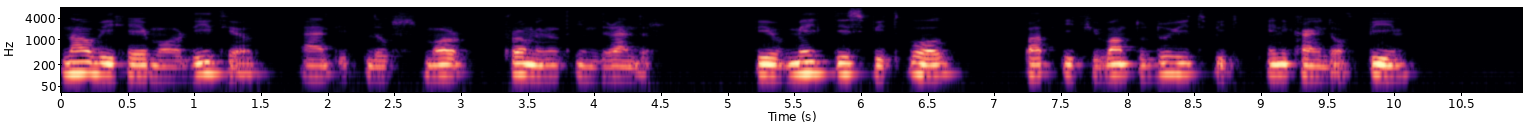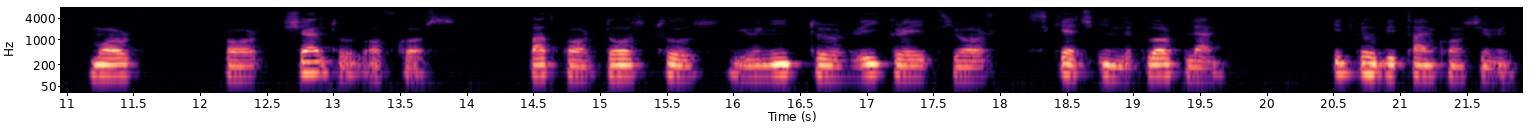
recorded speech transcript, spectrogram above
Now we have more detail and it looks more prominent in the render. We've made this with wall, but if you want to do it with any kind of beam, morph or shell tool of course. But for those tools you need to recreate your sketch in the floor plan. It will be time consuming.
